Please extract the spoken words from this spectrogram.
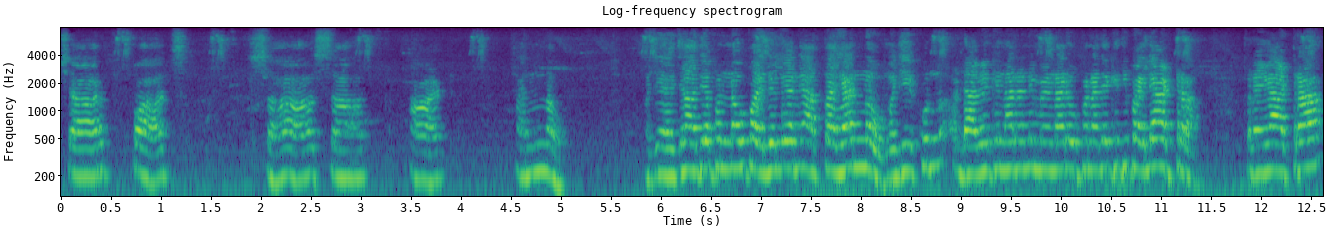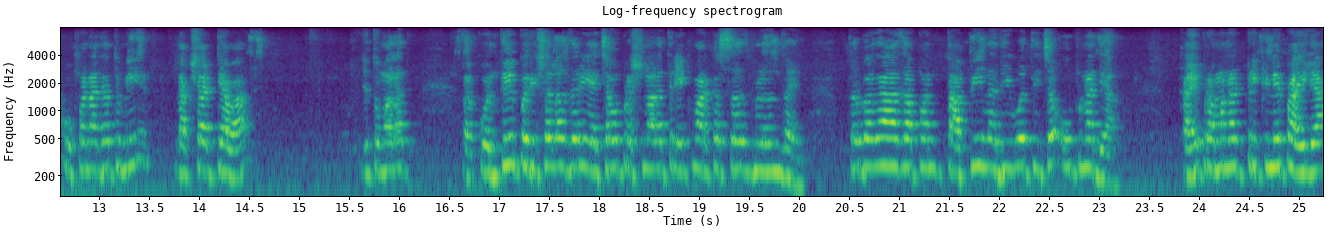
चार पाच सहा सात आठ आणि नऊ. म्हणजे ह्याच्या आधी आपण नऊ पाहिलेले आणि आता ह्या नऊ. म्हणजे एकूण डाव्या किनाऱ्याने मिळणाऱ्या उपनद्या किती पाहिल्या अठरा. तर या अठरा उपनद्या तुम्ही लक्षात ठेवा. म्हणजे तुम्हाला कोणत्याही परीक्षेला जरी याच्यावर प्रश्न आला तर एक मार्क सहज मिळून जाईल. तर बघा आज आपण तापी नदी व तिच्या उपनद्या काही प्रमाणात ट्रिकने पाहिल्या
